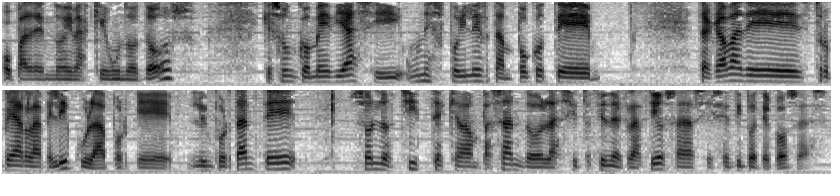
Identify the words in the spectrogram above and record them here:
o Padre no hay más que uno dos, que son comedias y un spoiler tampoco te te acaba de estropear la película, porque lo importante son los chistes que van pasando, las situaciones graciosas y ese tipo de cosas.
